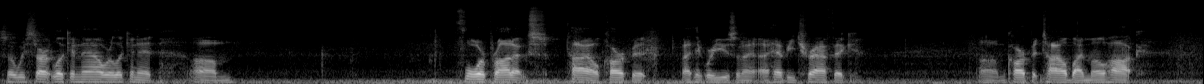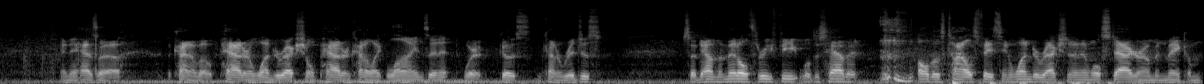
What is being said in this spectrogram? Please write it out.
So we start looking now. We're looking at um, floor products, tile, carpet. I think we're using a, a heavy traffic um, carpet tile by Mohawk, and it has a, a kind of a pattern, a one-directional pattern, kind of like lines in it, where it goes kind of ridges. So down the middle, three feet, we'll just have it all those tiles facing one direction, and then we'll stagger them and make them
